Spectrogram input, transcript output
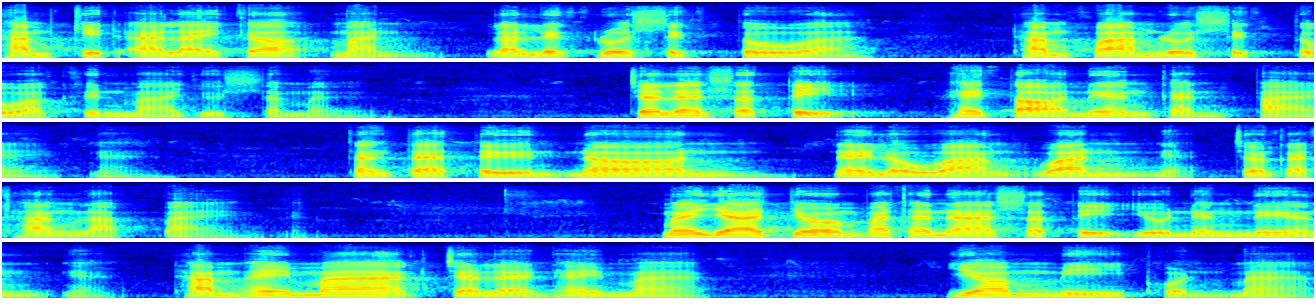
ทำกิจอะไรก็หมั่นระลึกรู้สึกตัวทำความรู้สึกตัวขึ้นมาอยู่เสมอ เจริญสติให้ต่อเนื่องกันไปนะตั้งแต่ตื่นนอนในระหว่างวันเนี่ยจนกระทั่งหลับไปนะเมื่อญาติโยมพัฒนาสติอยู่เนืองๆเนี่ยทำให้มากเจริญให้มาก ย่อมมีผลมาก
